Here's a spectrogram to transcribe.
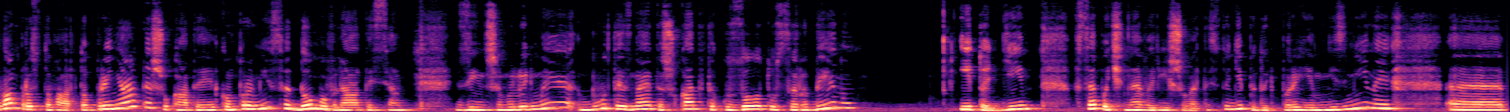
і вам просто варто прийняти, шукати компроміси, домовлятися з іншими людьми, бути, знаєте, шукати таку золоту середину. І тоді все почне вирішуватись. Тоді підуть приємні зміни, е,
